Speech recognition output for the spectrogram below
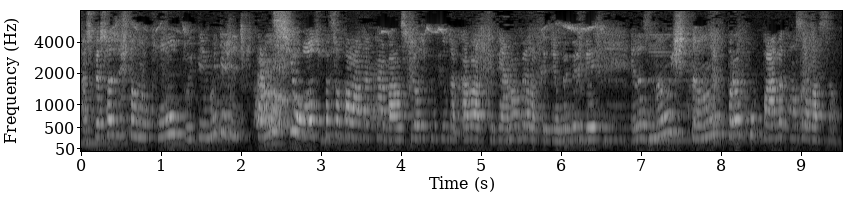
As pessoas estão no culto e tem muita gente que está ansioso para essa palavra acabar, ansioso para o culto acabar, porque tem a novela, porque tem o BBB. Elas não estão preocupadas com a salvação.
